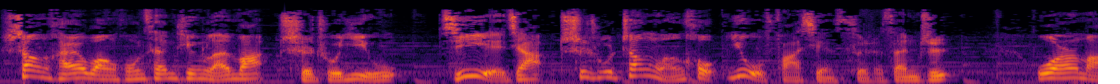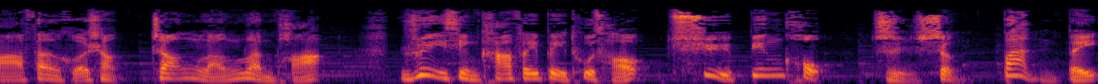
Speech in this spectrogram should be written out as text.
上海网红餐厅蓝蛙吃出异物，吉野家吃出蟑螂后又发现四十三只，沃尔玛饭盒上蟑螂乱爬，瑞幸咖啡被吐槽去冰后只剩半杯。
